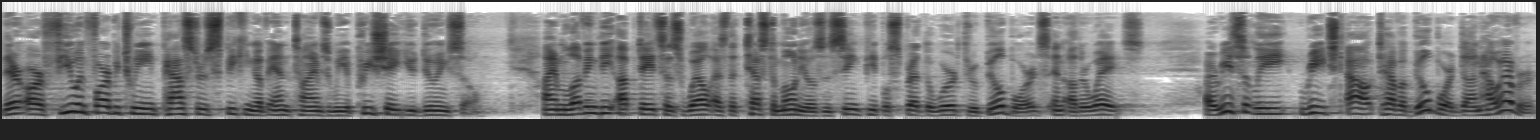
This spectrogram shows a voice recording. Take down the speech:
There are few and far between pastors speaking of end times, and we appreciate you doing so. I am loving the updates as well as the testimonials and seeing people spread the word through billboards and other ways. I recently reached out to have a billboard done. However,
